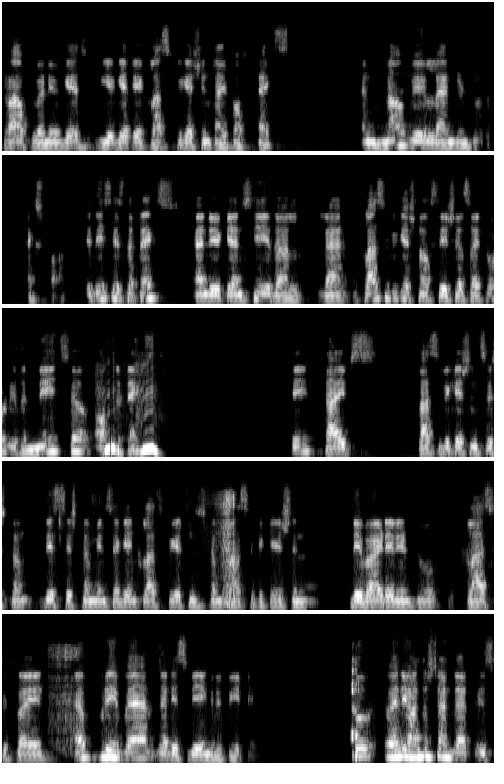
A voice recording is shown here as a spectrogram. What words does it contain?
draft when you get, you get a classification type of text. And now we'll land into the next part. This is the text, and you can see the la- classification of seizures. I told you the nature of the text. See, types, classification system. This system means again classification system, classification divided into classified everywhere that is being repeated. So when you understand that, it's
